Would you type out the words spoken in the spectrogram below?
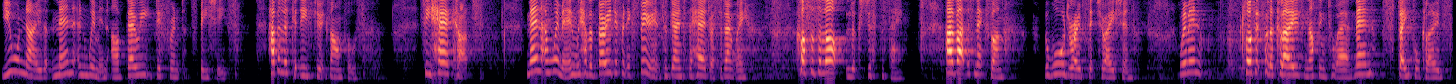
you will know that men and women are very different species. Have a look at these few examples. See, haircuts. Men and women, we have a very different experience of going to the hairdresser, don't we? Costs us a lot, looks just the same. How about this next one? The wardrobe situation. Women, closet full of clothes, nothing to wear. Men, staple clothes.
